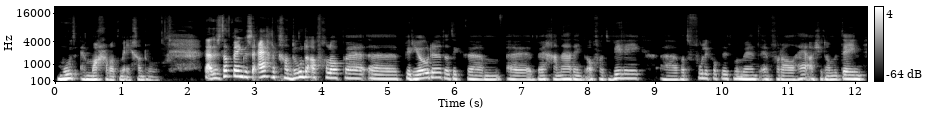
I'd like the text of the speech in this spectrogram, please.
moet en mag er wat mee gaan doen. Nou, dus dat ben ik dus eigenlijk gaan doen de afgelopen uh, periode. Dat ik um, uh, ben gaan nadenken over wat wil ik, uh, wat voel ik op dit moment? En vooral hè, als je dan meteen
